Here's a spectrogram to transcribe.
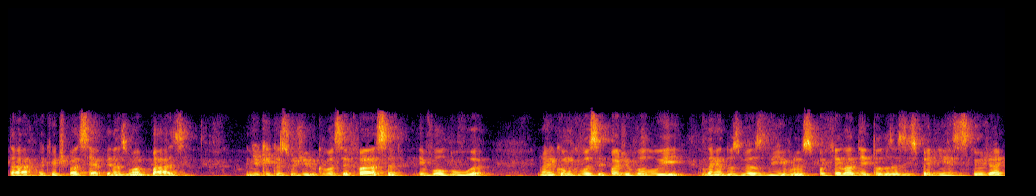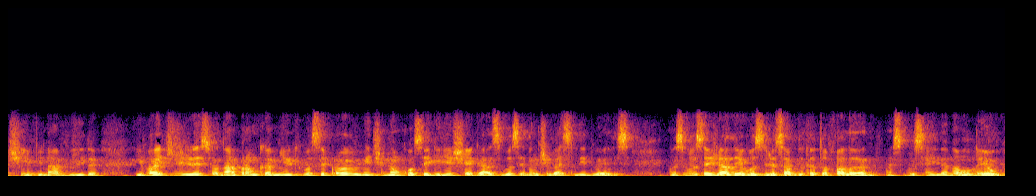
tá? Aqui eu te passei apenas uma base. E o que, que eu sugiro que você faça? Evolua. Não é como que você pode evoluir? Lendo os meus livros, porque lá tem todas as experiências que eu já tive na vida e vai te direcionar para um caminho que você provavelmente não conseguiria chegar se você não tivesse lido eles. Então, se você já leu, você já sabe do que eu estou falando. Mas se você ainda não leu,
